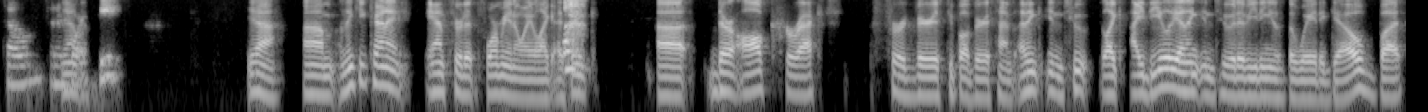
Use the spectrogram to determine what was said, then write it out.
So it's an important piece. Yeah um, I think you kind of answered it for me in a way. Like I think uh, they're all correct for various people at various times. I think into like ideally, I think intuitive eating is the way to go, but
